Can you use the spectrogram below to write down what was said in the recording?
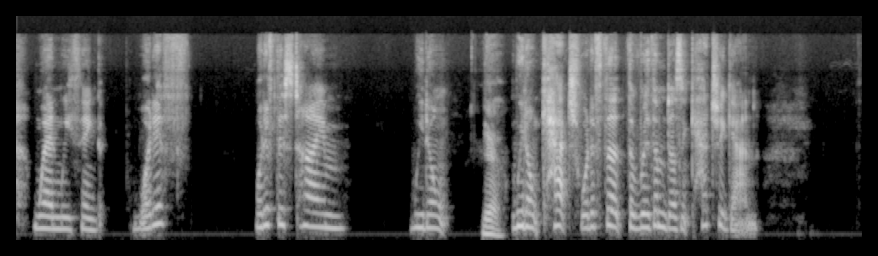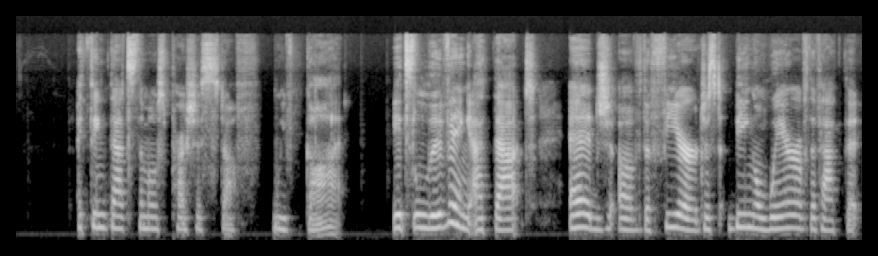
when we think what if what if this time we don't Yeah. we don't catch? What if the the rhythm doesn't catch again? I think that's the most precious stuff we've got. It's living at that edge of the fear just being aware of the fact that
